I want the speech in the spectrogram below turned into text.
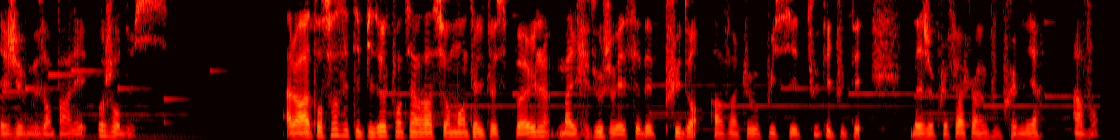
et je vais vous en parler aujourd'hui. Alors attention, cet épisode contiendra sûrement quelques spoils. Malgré tout, je vais essayer d'être prudent afin que vous puissiez tout écouter, mais je préfère quand même vous prévenir avant.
